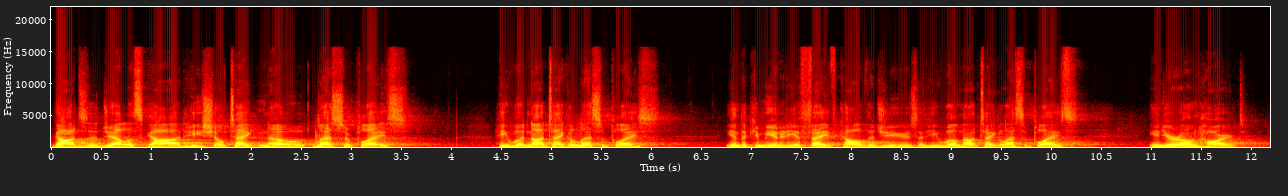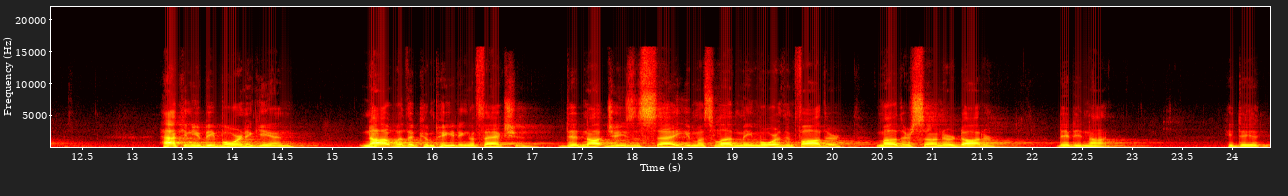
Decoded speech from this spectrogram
God's a jealous God. He shall take no lesser place. He would not take a lesser place in the community of faith called the Jews, and He will not take lesser place in your own heart. How can you be born again? Not with a competing affection did not Jesus say, You must love me more than father, mother, son, or daughter? Did he not? He did.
